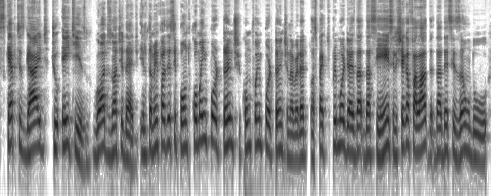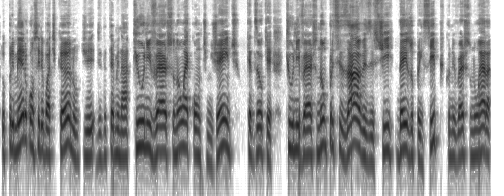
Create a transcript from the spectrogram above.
Skeptic's Guide to Atheism, God's Not Dead. Ele também faz esse ponto como é importante, como foi importante, na verdade, aspectos primordiais da, da ciência. Ele chega a falar da, da decisão do, do primeiro Concílio Vaticano de, de determinar que o universo não é contingente, quer dizer o quê? Que o universo não precisava existir desde o princípio, que o universo não era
